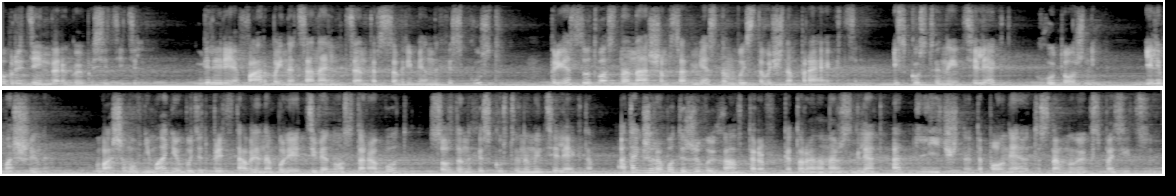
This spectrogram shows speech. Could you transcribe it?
Добрый день, дорогой посетитель. Галерея «Фарба» и Национальный центр современных искусств приветствуют вас на нашем совместном выставочном проекте «Искусственный интеллект, художник или машина». Вашему вниманию будет представлено более 90 работ, созданных искусственным интеллектом, а также работы живых авторов, которые, на наш взгляд, отлично дополняют основную экспозицию.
